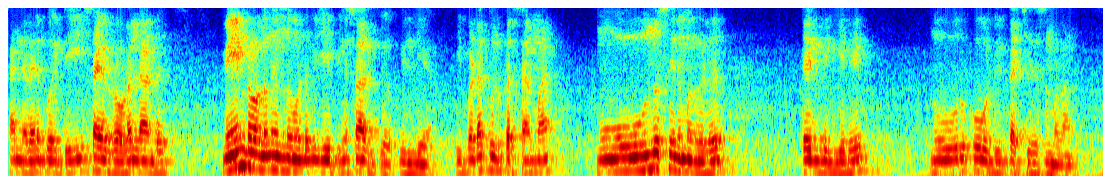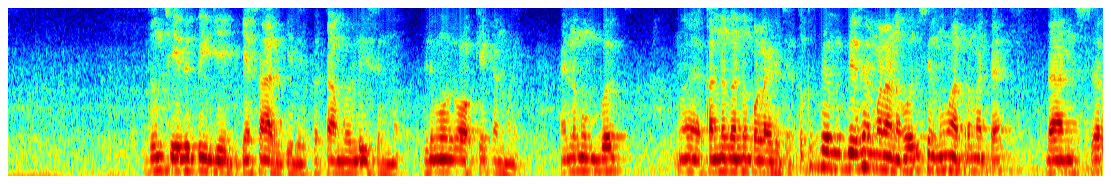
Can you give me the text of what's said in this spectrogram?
കന്നഡയിലും പോയിട്ട് ഈ സൈഡ് റോളല്ലാണ്ട് മെയിൻ റോളിൽ നിന്നുകൊണ്ട് വിജയിപ്പിക്കാൻ സാധിക്കുമോ ഇല്ല. ഇവിടെ ദുൽഖർ സൽമാൻ മൂന്ന് സിനിമകൾ തെലുങ്കിൽ നൂറ് കോടി ടച്ച് ചെയ്ത സിനിമകളാണ്. ഇതൊന്നും ചെയ്ത് വിജയിപ്പിക്കാൻ സാധിക്കില്ല. ഇപ്പോൾ തമിഴിൽ ഈ സിനിമ ഇതിന് മുമ്പ് ഓക്കെ കൺമണി അതിന് മുമ്പ് കണ്ണും കണ്ണും കൊള്ളയടിച്ച. ഇതൊക്കെ ഗംഭീര സിനിമകളാണ് ഒരു സിനിമ മാത്രം മറ്റേ ഡാൻസർ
